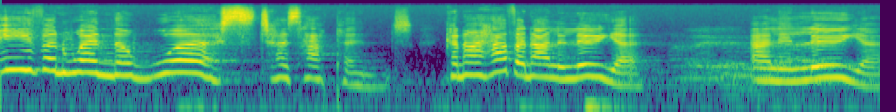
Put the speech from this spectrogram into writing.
even when the worst has happened. Can I have an? Hallelujah. hallelujah.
